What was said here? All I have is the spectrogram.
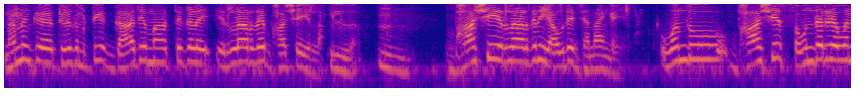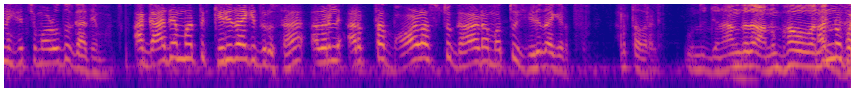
ನನಗೆ ತಿಳಿದ ಮಟ್ಟಿಗೆ ಗಾದೆ ಮಾತುಗಳೇ ಇರಲಾರದೆ ಭಾಷೆ ಇಲ್ಲ. ಇಲ್ಲ. ಹ್ಮ್. ಭಾಷೆ ಇರ್ಲಾರ್ದೇನೆ ಯಾವುದೇ ಜನಾಂಗ ಇಲ್ಲ. ಒಂದು ಭಾಷೆ ಸೌಂದರ್ಯವನ್ನು ಹೆಚ್ಚು ಮಾಡುವುದು ಗಾದೆ ಮಾತು. ಆ ಗಾದೆ ಮಾತು ಕಿರಿದಾಗಿದ್ರು ಸಹ ಅದರಲ್ಲಿ ಅರ್ಥ ಬಹಳಷ್ಟು ಗಾಢ ಮತ್ತು ಹಿರಿದಾಗಿರ್ತದೆ ಅರ್ಥ ಅದರಲ್ಲಿ. ಒಂದು ಜನಾಂಗದ ಅನುಭವವನ್ನು ಅನುಭವ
